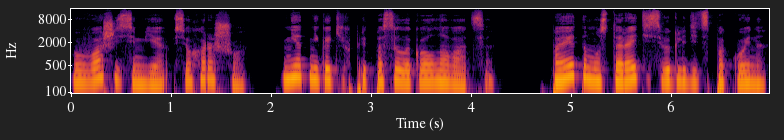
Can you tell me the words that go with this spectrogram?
в вашей семье все хорошо. Нет никаких предпосылок волноваться. Поэтому старайтесь выглядеть спокойно,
